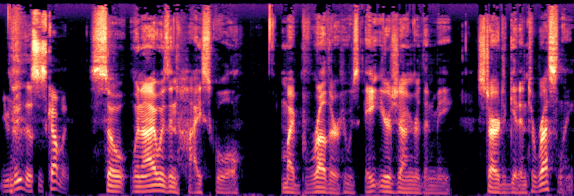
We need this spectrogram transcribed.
You knew this was coming. So when I was in high school, my brother, who was eight years younger than me, started to get into wrestling.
